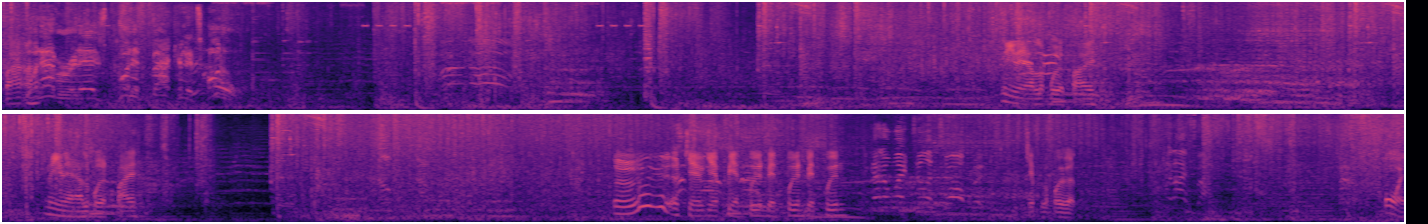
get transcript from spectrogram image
เอาระเบิดปะอะ Whatever it is, put it back in its hole! นี่แหละระเบิดไป นี่แหละระเบิดไป เออโอเคโอเคเปลี่ยนปืนเปลี่ยนปืนเปลี่ยนปืน You gotta wait till it's open. เก็บระเบิด Look what I found. โอ้ย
